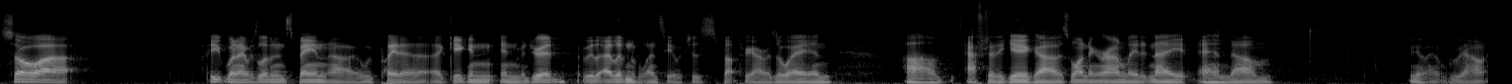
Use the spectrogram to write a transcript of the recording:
so uh, I, when I was living in Spain, uh, we played a, a gig in, in Madrid. We, I lived in Valencia, which is about three hours away. And um, after the gig, I was wandering around late at night, and um, you know, we went out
